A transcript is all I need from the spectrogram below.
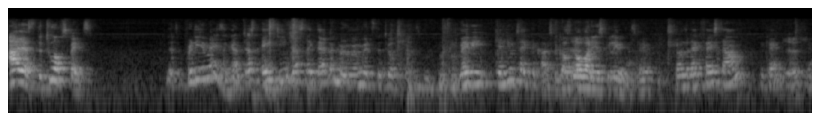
Ah, yes, the two of spades. That's pretty amazing, yeah? Just 18, just like that, and remember it's the two of spades. Maybe, can you take the cards? Because nobody is believing us. Can you turn the deck face down? Okay? Yes. Yeah.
